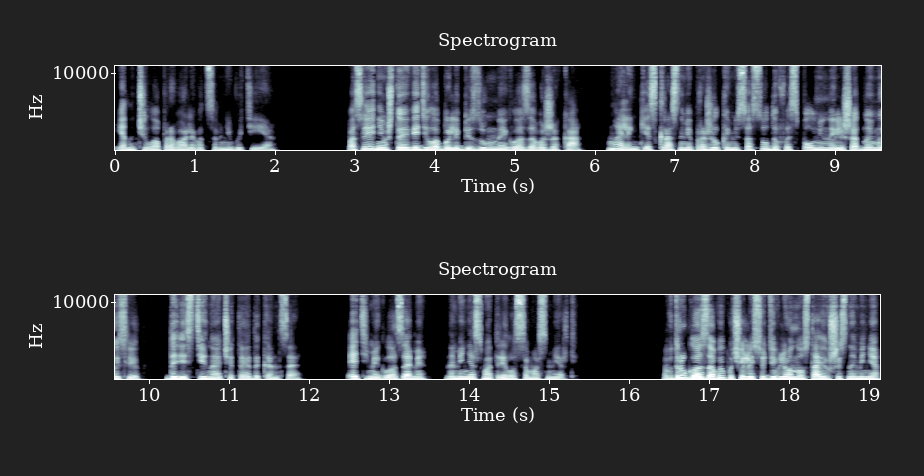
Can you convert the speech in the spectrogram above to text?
Я начала проваливаться в небытие. Последним, что я видела, были безумные глаза вожака. Маленькие, с красными прожилками сосудов, исполненные лишь одной мыслью — довести начатое до конца. Этими глазами на меня смотрела сама смерть. Вдруг глаза выпучились, удивленно уставившись на меня.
